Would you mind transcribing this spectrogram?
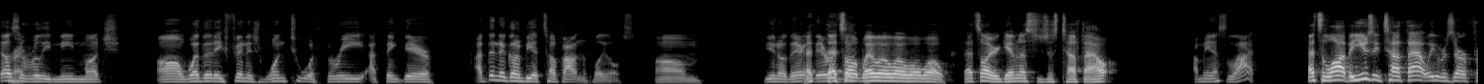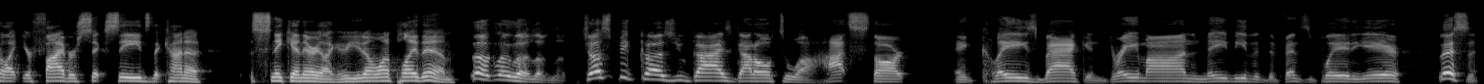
Doesn't Right. really mean much. Uh, whether they finish one, two, or three, I think they're I think they're gonna be a tough out in the playoffs. Um, you know, they're, That- they're that's all. Whoa, whoa, whoa, whoa, whoa. That's all you're giving us is just tough out. I mean, that's a lot. That's a lot, but usually tough out we reserve for like your five or six seeds that kind of sneak in there. You're like, "Oh, you don't want to play them. Look, look, look, look, look. Just because you guys got off to a hot start and Clay's back and Draymond maybe the defensive player of the year. Listen,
